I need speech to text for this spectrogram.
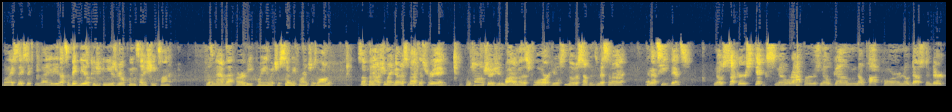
when I say 60 by 80, that's a big deal because you can use real queen size sheets on it. Doesn't have that RV queen, which is 74 inches long. Something else you might notice about this rig, when Tom shows you the bottom of this floor, you'll notice something's missing on it, and that's heat vents. No sucker sticks, no wrappers, no gum, no popcorn, no dust and dirt,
